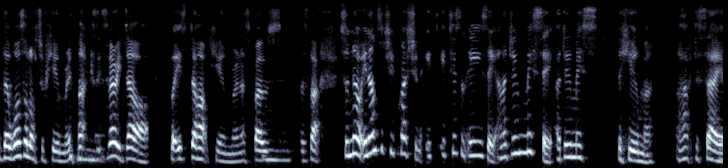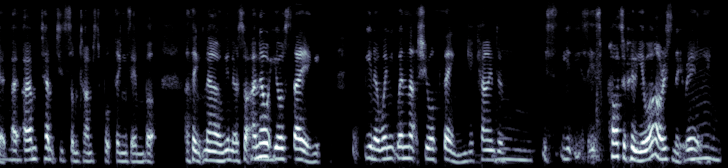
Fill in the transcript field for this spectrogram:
there was a lot of humor in that because Mm. it's very dark but it's dark humor and i suppose mm, there's that so no in answer to your question it, it isn't easy and i do miss it i do miss the humor i have to say I- Mhm. I, i'm tempted sometimes to put things in but i think no you know so i know what Mhm. you're saying you know when when that's your thing you kind of mm, it's, it's it's part of who you are isn't it really mm.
